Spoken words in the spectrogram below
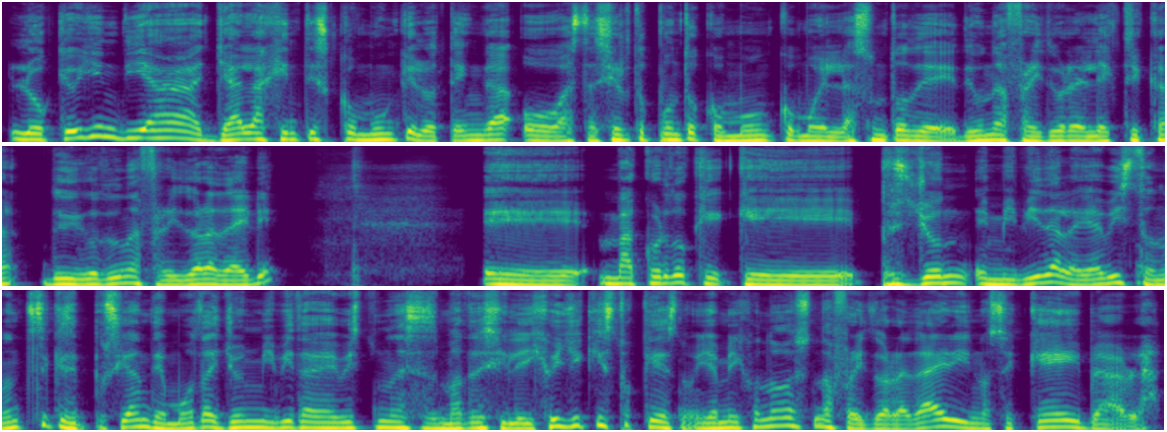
lo que hoy en día ya la gente es común que lo tenga o hasta cierto punto común como el asunto de, de una freidora eléctrica, digo, de una freidora de aire. Eh, me acuerdo que, que, pues yo en mi vida la había visto, ¿no? Antes de que se pusieran de moda, yo en mi vida había visto una de esas madres y le dije, oye, ¿qué esto qué es? No? Y ella me dijo, no, es una freidora de aire y no sé qué y bla, bla.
